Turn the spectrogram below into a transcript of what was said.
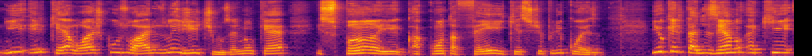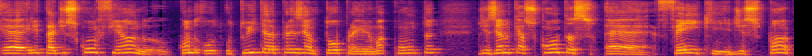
E ele quer, lógico, usuários legítimos, ele não quer spam e a conta fake, esse tipo de coisa. E o que ele está dizendo é que é, ele está desconfiando, quando o, o Twitter apresentou para ele uma conta, dizendo que as contas é, fake de spam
